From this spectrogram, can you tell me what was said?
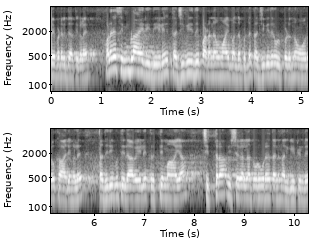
പ്രിയപ്പെട്ട വിദ്യാർത്ഥികളെ വളരെ സിമ്പിളായ രീതിയിൽ തജ്വീദ് പഠനവുമായി ബന്ധപ്പെട്ട് തജ്വീദിൽ ഉൾപ്പെടുന്ന ഓരോ കാര്യങ്ങൾ തദ്രീബ് തിലാവയിൽ കൃത്യമായ ചിത്ര വിശകലനത്തോടുകൂടെ തന്നെ നൽകിയിട്ടുണ്ട്.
